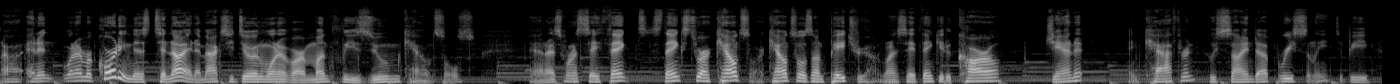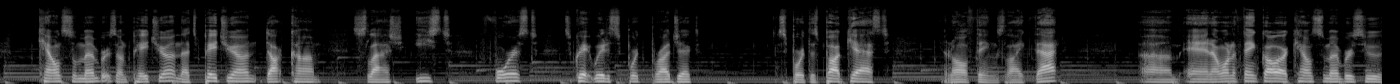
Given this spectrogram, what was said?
Uh, and in, when I'm recording this tonight, I'm actually doing one of our monthly Zoom councils. And I just want to say thanks, thanks to our council. Our council is on Patreon. I want to say thank you to Carl, Janet, and Catherine, who signed up recently to be council members on Patreon. That's patreon.com slash East Forest. It's a great way to support the project, support this podcast, and all things like that. Um, and I want to thank all our council members who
